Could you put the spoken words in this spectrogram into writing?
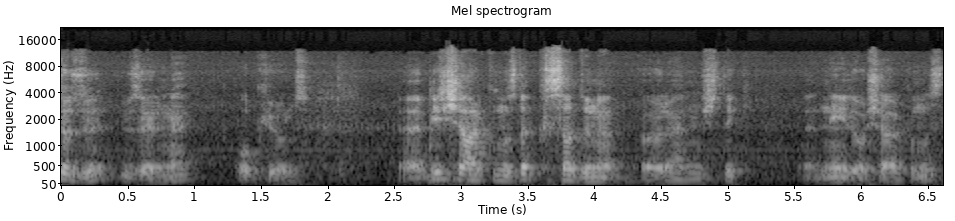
Sözü üzerine okuyoruz. Ee, Bir şarkımızda kısa dını öğrenmiştik. Ee, Neydi o şarkımız?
